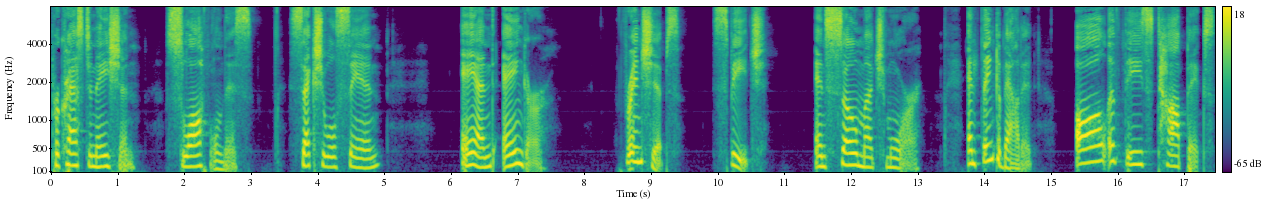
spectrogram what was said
procrastination, slothfulness, sexual sin, and anger, friendships, speech, and so much more. And think about it. All of these topics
